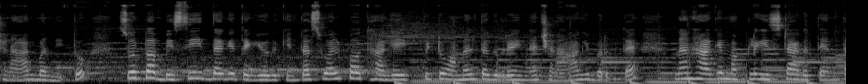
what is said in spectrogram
ಚೆನ್ನಾಗಿ ಬಂದಿತ್ತು. ಸ್ವಲ್ಪ ಬಿಸಿ ಇದ್ದಾಗೆ ತೆಗೆಯೋದಕ್ಕಿಂತ ಸ್ವಲ್ಪ ಹೊತ್ತು ಹಾಗೆ ಇಟ್ಬಿಟ್ಟು ಆಮೇಲೆ ತೆಗೆದ್ರೆ ಇನ್ನೂ ಚೆನ್ನಾಗಿ ಬರುತ್ತೆ. ನಾನು ಹಾಗೆ ಮಕ್ಕಳಿಗೆ ಇಷ್ಟ ಆಗುತ್ತೆ ಅಂತ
